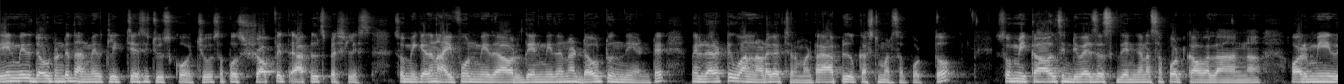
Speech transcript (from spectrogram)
దేని మీద డౌట్ ఉంటే దాని మీద క్లిక్ చేసి చూసుకోవచ్చు. Suppose shop with Apple specialist so మీకు ఏదైనా ఐఫోన్ మీద ఆర్ దేని మీద డౌట్ ఉంది అంటే మీరు డైరెక్ట్ వాళ్ళని అడగచ్చు అనమాట యాపిల్ కస్టమర్ సపోర్ట్తో సో మీకు కావాల్సిన డివైజెస్కి దేనికైనా సపోర్ట్ కావాలా అన్న ఆర్ మీరు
